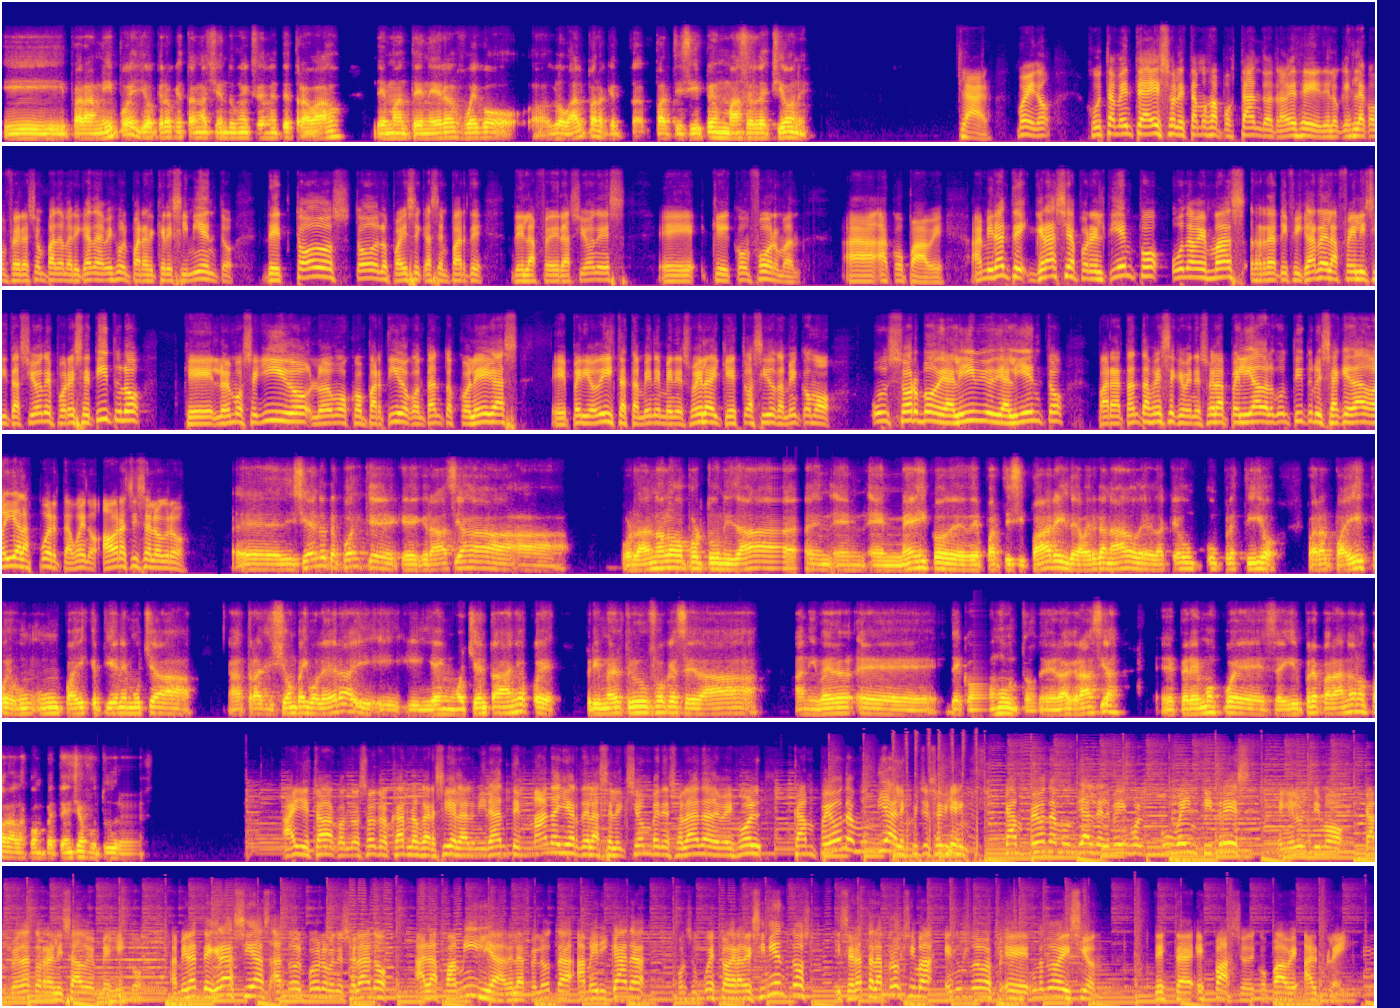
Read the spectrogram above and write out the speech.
Y para mí, pues yo creo que están haciendo un excelente trabajo de mantener el juego ah, global para que participen más selecciones. Claro. Bueno, justamente a eso le estamos apostando a través de, lo que es la Confederación Panamericana de Béisbol para el crecimiento de todos, todos los países que hacen parte de las federaciones eh, que conforman a, Copave. Almirante, gracias por el tiempo. Una vez más, ratificarle las felicitaciones por ese título, que lo hemos seguido, lo hemos compartido con tantos colegas, eh, periodistas también en Venezuela, y que esto ha sido también como un sorbo de alivio y de aliento para tantas veces que Venezuela ha peleado algún título y se ha quedado ahí a las puertas. Bueno, ahora sí se logró. Eh, diciéndote pues que, gracias a, por darnos la oportunidad en, México de, participar y de haber ganado, de verdad que es un, prestigio para el país, pues un, país que tiene mucha tradición beisbolera y, y, en 80 años, pues primer triunfo que se da a nivel eh, de conjunto. De verdad, gracias esperemos pues seguir preparándonos para las competencias futuras. Ahí estaba con nosotros Carlos García, el almirante, manager de la selección venezolana de béisbol, campeona mundial, escúchese bien, campeona mundial del béisbol U23 en el último campeonato realizado en México. Almirante, gracias a todo el pueblo venezolano, a la familia de la pelota americana, por supuesto agradecimientos y será hasta la próxima en eh, una nueva edición de este espacio de Copave al Play.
